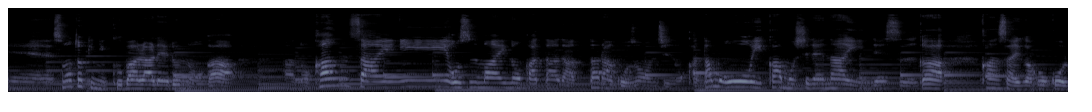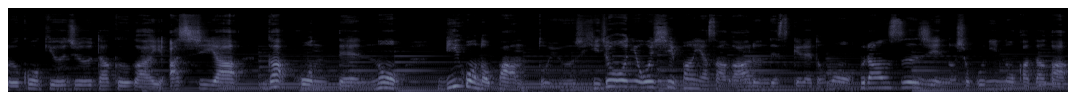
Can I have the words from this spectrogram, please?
えー、その時に配られるのが、の、関西にお住まいの方だったらご存知の方も多いかもしれないんですが、関西が誇る高級住宅街芦屋が本店のビゴのパンという非常に美味しいパン屋さんがあるんですけれども、フランス人の職人の方が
